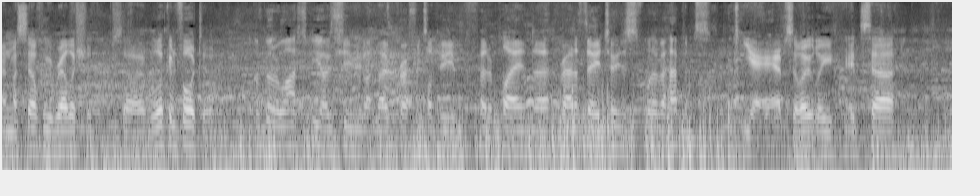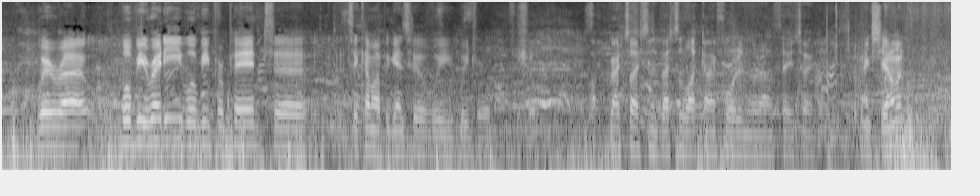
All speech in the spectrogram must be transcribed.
and myself we relish it. So we're looking forward to it. I've got to ask you. I assume you've got no preference on who you prefer to play in the round of 32, just whatever happens. Yeah, absolutely. It's uh, we're uh, we'll be ready. We'll be prepared to to come up against who we, we draw for sure. Congratulations, best of luck going forward in the round of 32. Thanks, gentlemen.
